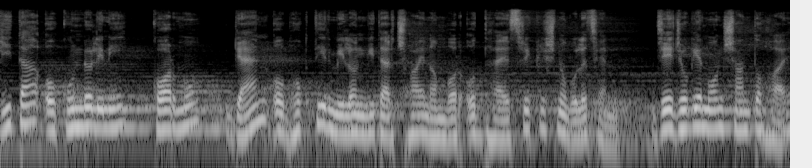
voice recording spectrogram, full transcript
গীতা ও কুণ্ডলিনী কর্ম, জ্ঞান ও ভক্তির মিলন গীতার ছয় নম্বর অধ্যায়ে শ্রীকৃষ্ণ বলেছেন, যে যোগে মন শান্ত হয়,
